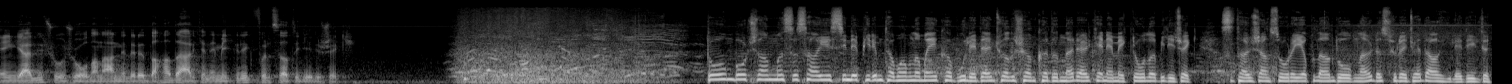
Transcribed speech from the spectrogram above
Engelli çocuğu olan annelere daha da erken emeklilik fırsatı gelecek. Doğum borçlanması sayesinde prim tamamlamayı kabul eden çalışan kadınlar erken emekli olabilecek. Stajdan sonra yapılan doğumlar da sürece dahil edildi.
